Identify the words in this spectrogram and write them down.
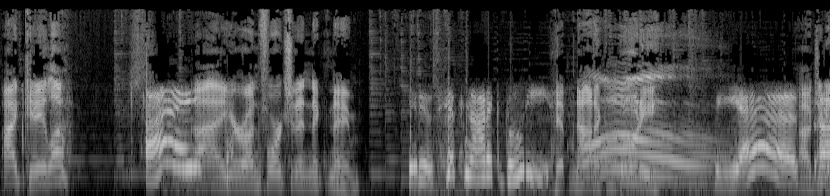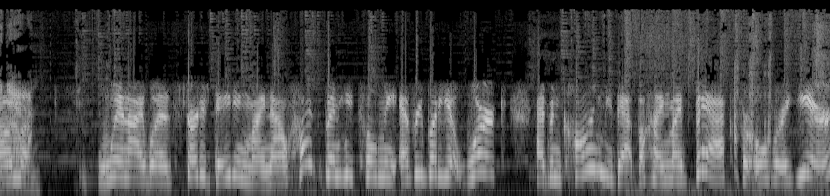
Hi, Kayla. Hi. Hi, your unfortunate nickname. It is Hypnotic Booty. Hypnotic booty. Yes. How'd you get that Um, one? When I was started dating my now husband, he told me everybody at work had been calling me that behind my back for over a year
